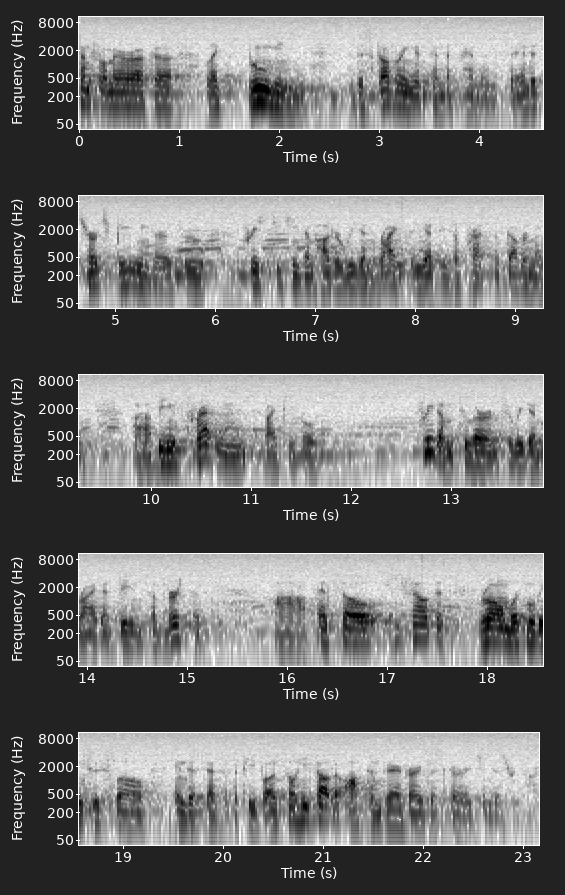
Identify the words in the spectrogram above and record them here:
Central America like booming, discovering its independence, and the church being there through priests teaching them how to read and write, and yet these oppressive governments uh, being threatened by people's freedom to learn to read and write as being subversive. Uh, and so he felt that Rome was moving too slow in this sense of the people, and so he felt often very, very discouraged in this regard.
